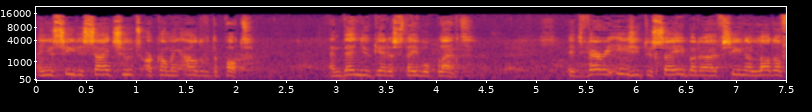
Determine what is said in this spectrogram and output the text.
and you see the side shoots are coming out of the pot. And then you get a stable plant. It's very easy to say, but I've seen a lot of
